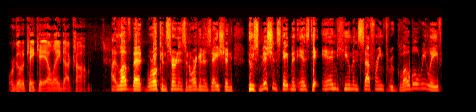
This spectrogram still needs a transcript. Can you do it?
or go to kkla.com. I love that World Concern is an organization whose mission statement is to end human suffering through global relief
